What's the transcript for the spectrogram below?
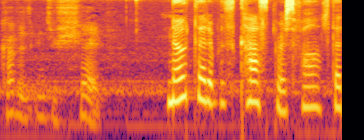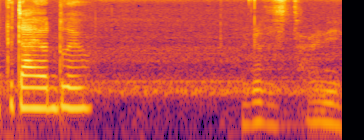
cut it into shape. Note that it was Casper's fault that the diode blew. You get this tiny,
